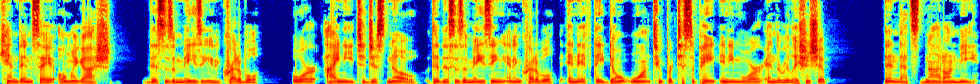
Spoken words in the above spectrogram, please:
can then say, Oh my gosh, this is amazing and incredible. Or I need to just know that this is amazing and incredible. And if they don't want to participate anymore in the relationship, then that's not on me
